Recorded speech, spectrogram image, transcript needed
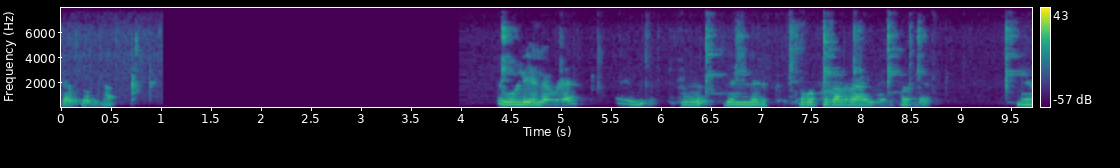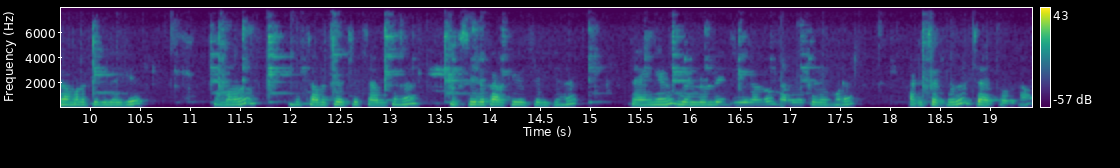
ചേർത്ത് കൊടുക്കാം. ഉള്ളിയെല്ലാം ഇവിടെ വെള്ള ചുവപ്പ് കളറായി വരുന്നുണ്ട്. ഇനി നമ്മൾ ഇതിലേക്ക് നമ്മൾ ചതച്ച് വെച്ച് ചതക്കുന്ന മിക്സിയിൽ കറക്കി വെച്ചിരിക്കുന്ന തേങ്ങയും വെള്ളുള്ളിയും ജീരകവും കറിവേപ്പിലയും കൂടെ അടിച്ചെടുത്തത് ചേർത്ത് കൊടുക്കാം.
